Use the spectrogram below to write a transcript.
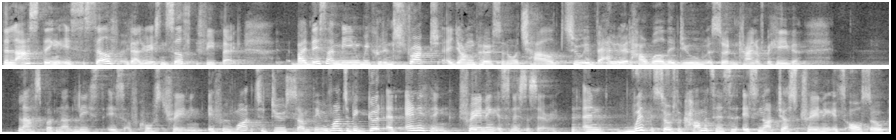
The last thing is self evaluation, self feedback. By this, I mean we could instruct a young person or a child to evaluate how well they do a certain kind of behavior. Last but not least is, of course, training. If we want to do something, we want to be good at anything, training is necessary. And with social competences, it's not just training, it's also,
